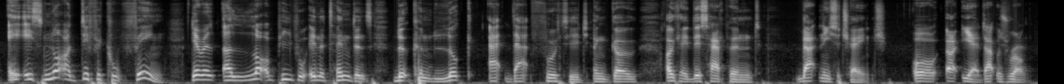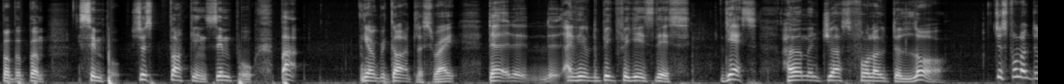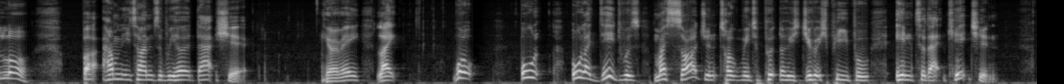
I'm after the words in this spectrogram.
it's not a difficult thing. There are a lot of people in attendance that can look at that footage and go, okay, this happened. That needs to change. Or, uh, yeah, that was wrong. Boom, boom, boom. Simple. It's just fucking simple. But you know, regardless, right? The, the, I think the big thing is this. Yes, Herman just followed the law. Just followed the law. But how many times have we heard that shit? You know what I mean? Like, well, all all I did was my sergeant told me to put those Jewish people into that kitchen.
